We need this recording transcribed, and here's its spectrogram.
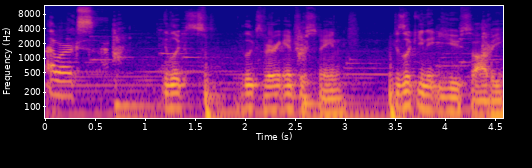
that works. He looks he looks very interesting. He's looking at you, Sabi.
